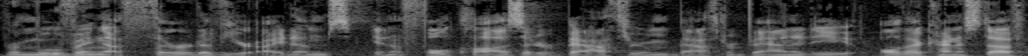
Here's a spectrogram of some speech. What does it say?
removing a third of your items in a full closet or bathroom, bathroom vanity, all that kind of stuff.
